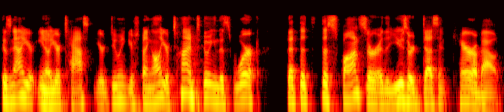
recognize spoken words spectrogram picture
Because now you're you know you're tasked you're doing you're spending all your time doing this work that the the sponsor or the user doesn't care about.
